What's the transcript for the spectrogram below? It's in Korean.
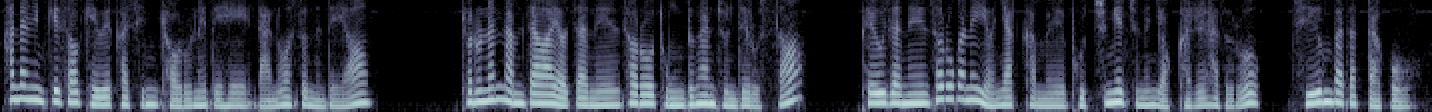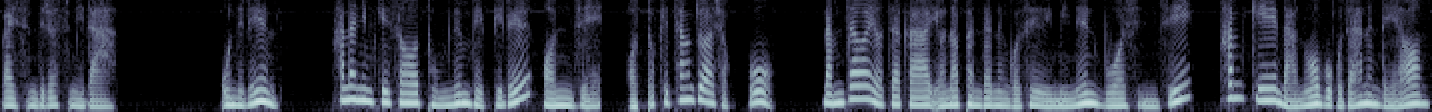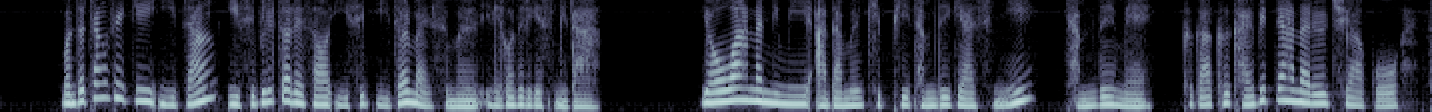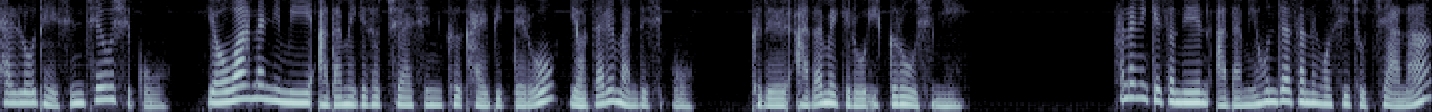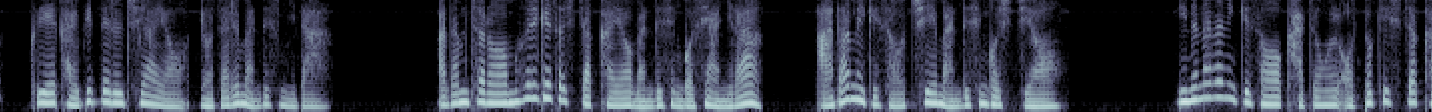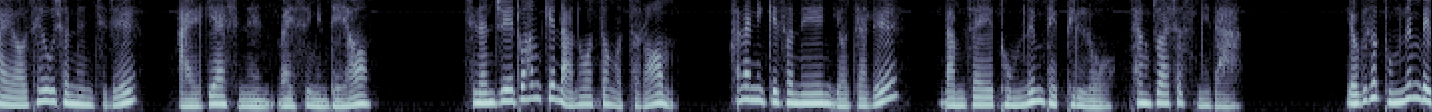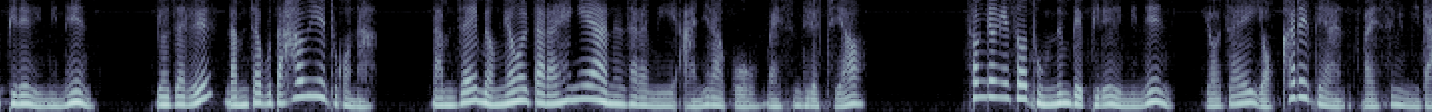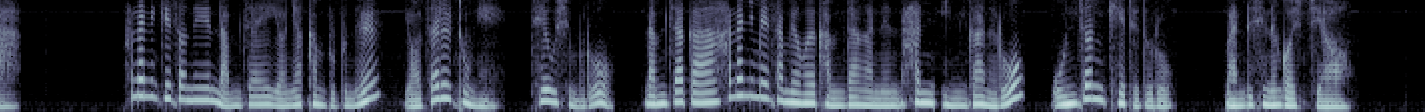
하나님께서 계획하신 결혼에 대해 나누었었는데요. 결혼한 남자와 여자는 서로 동등한 존재로서 배우자는 서로 간의 연약함을 보충해주는 역할을 하도록 지음받았다고 말씀드렸습니다. 오늘은 하나님께서 돕는 배필을 언제, 어떻게 창조하셨고, 남자와 여자가 연합한다는 것의 의미는 무엇인지 함께 나누어 보고자 하는데요. 먼저 창세기 2장 21절에서 22절 말씀을 읽어 드리겠습니다. 여호와 하나님이 아담을 깊이 잠들게 하시니 잠들매 그가 그 갈빗대 하나를 취하고 살로 대신 채우시고 여호와 하나님이 아담에게서 취하신 그 갈빗대로 여자를 만드시고 그를 아담에게로 이끌어 오시니 하나님께서는 아담이 혼자 사는 것이 좋지 않아 그의 갈빗대를 취하여 여자를 만드십니다. 아담처럼 흙에서 시작하여 만드신 것이 아니라 아담에게서 취해 만드신 것이지요. 이는 하나님께서 가정을 어떻게 시작하여 세우셨는지를 알게 하시는 말씀인데요. 지난주에도 함께 나누었던 것처럼 하나님께서는 여자를 남자의 돕는 배필로 창조하셨습니다. 여기서 돕는 배필의 의미는 여자를 남자보다 하위에 두거나 남자의 명령을 따라 행해야 하는 사람이 아니라고 말씀드렸지요. 성경에서 돕는 배필의 의미는 여자의 역할에 대한 말씀입니다. 하나님께서는 남자의 연약한 부분을 여자를 통해 채우심으로 남자가 하나님의 사명을 감당하는 한 인간으로 온전케 되도록 만드시는 것이지요.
